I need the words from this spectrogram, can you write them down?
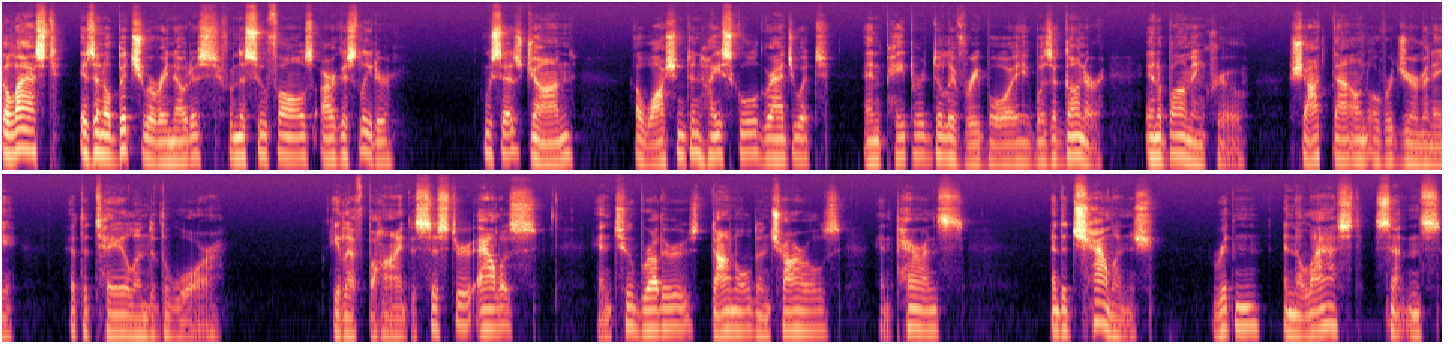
The last is an obituary notice from the Sioux Falls Argus Leader, who says John, a Washington High School graduate, and paper delivery boy was a gunner in a bombing crew shot down over Germany at the tail end of the war. He left behind a sister, Alice, and two brothers, Donald and Charles, and parents, and a challenge written in the last sentence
